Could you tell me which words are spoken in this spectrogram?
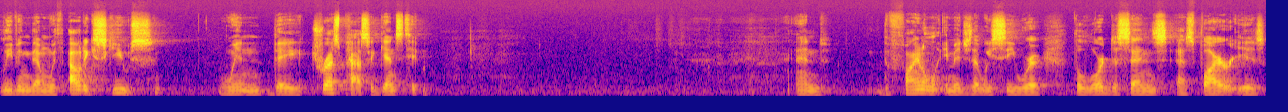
leaving them without excuse when they trespass against Him. And the final image that we see where the Lord descends as fire is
